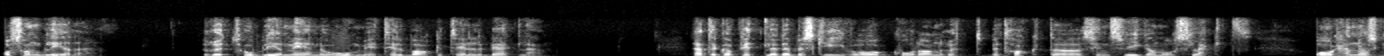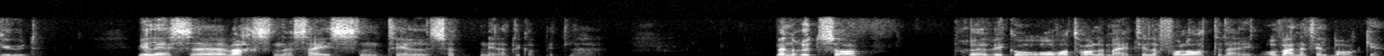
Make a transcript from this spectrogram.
Og sånn blir det. Ruth hun blir med Noomi tilbake til Betlehem. Dette kapitlet det beskriver òg hvordan Ruth betrakter sin svigermors slekt og hennes Gud. Vi leser versene 16 til 17 i dette kapittelet her. Men Ruth sa, prøv ikke å overtale meg til å forlate deg og vende tilbake.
